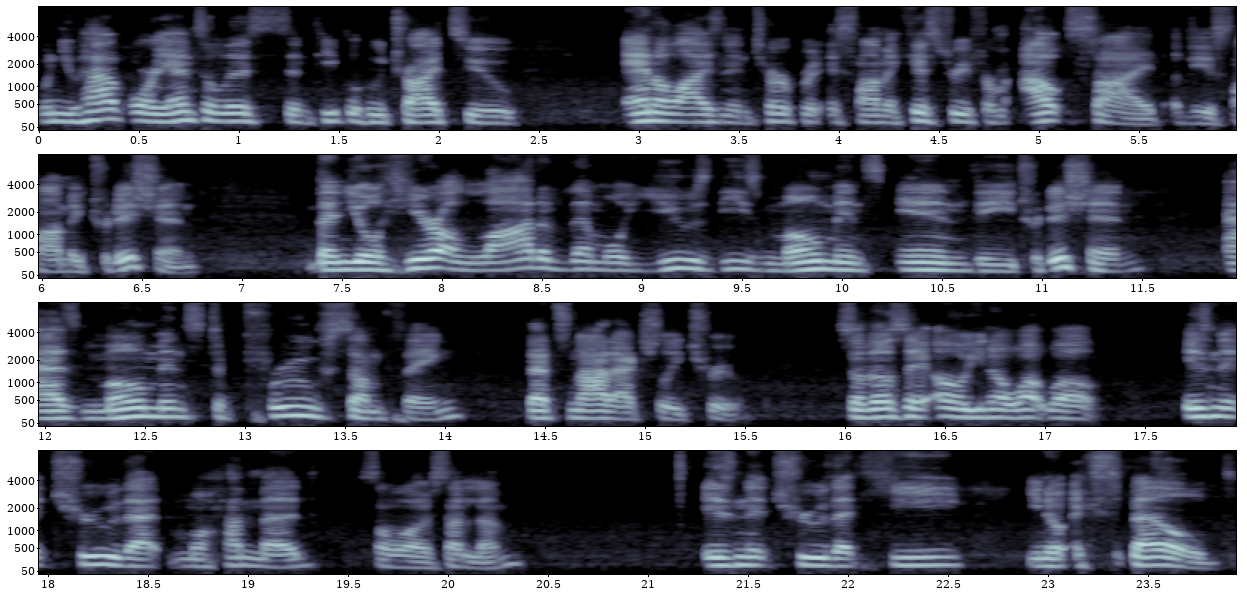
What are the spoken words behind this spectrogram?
when you have Orientalists and people who try to analyze and interpret Islamic history from outside of the Islamic tradition, then you'll hear a lot of them will use these moments in the tradition as moments to prove something that's not actually true. So they'll say, "Oh, you know what? Well, isn't it true that Muhammad sallallahu isn't it true that he, you know, expelled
